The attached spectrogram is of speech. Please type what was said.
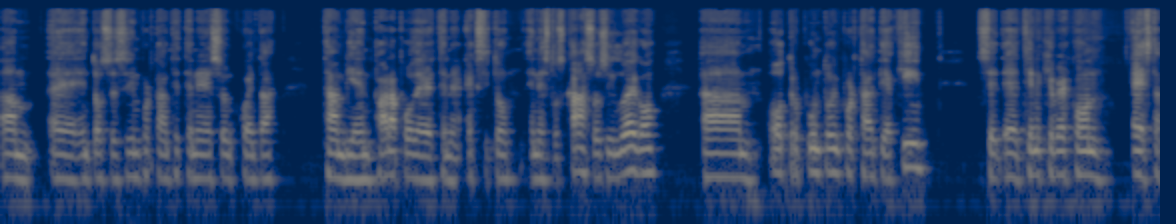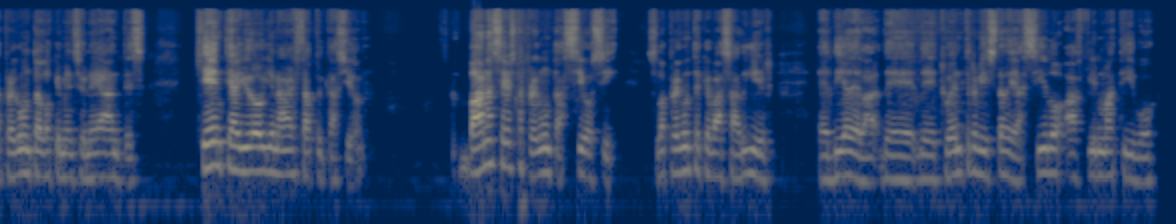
Um, eh, entonces es importante tener eso en cuenta también para poder tener éxito en estos casos. Y luego, um, otro punto importante aquí se, eh, tiene que ver con esta pregunta, lo que mencioné antes. ¿Quién te ayudó a llenar esta aplicación? Van a hacer esta pregunta sí o sí. Es la pregunta que va a salir el día de, tu entrevista de asilo afirmativo.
